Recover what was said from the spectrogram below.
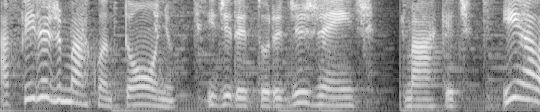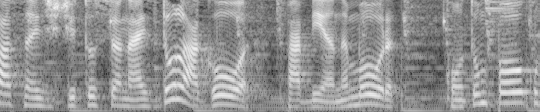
A filha de Marco Antônio e diretora de gente, marketing e relações institucionais do Lagoa, Fabiana Moura, conta um pouco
